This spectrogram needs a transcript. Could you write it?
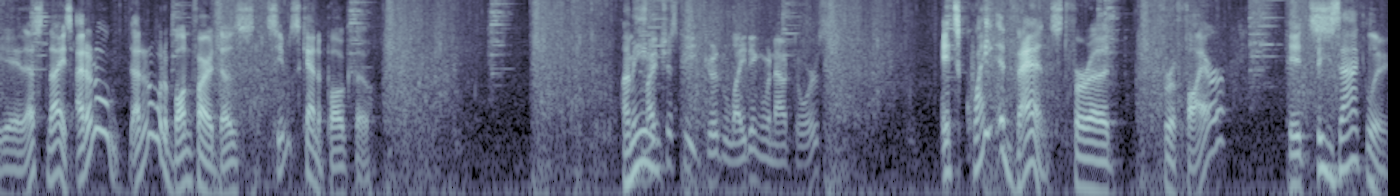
Yeah, that's nice. I don't know. I don't know what a bonfire does. It Seems kind of pog though. I mean, Might just be good lighting when outdoors. It's quite advanced for a for a fire. It's exactly.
